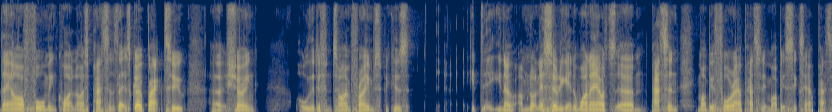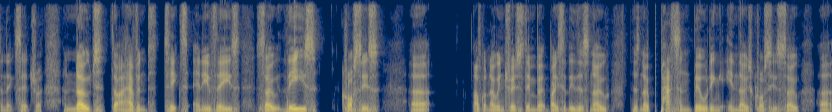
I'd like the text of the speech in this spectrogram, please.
they are forming quite nice patterns. Let's go back to uh, showing all the different time frames because it, you know, I'm not necessarily getting a one hour um, pattern. It might be a four hour pattern. It might be a six hour pattern, etc. And note that I haven't ticked any of these. So these crosses uh, I've got no interest in, but basically there's no there's no pattern building in those crosses, so uh,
